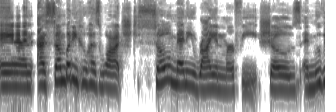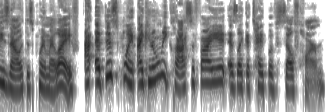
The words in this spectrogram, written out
And as somebody who has watched so many Ryan Murphy shows and movies now at this point in my life, a- at this point, I can only classify it as like a type of self harm.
